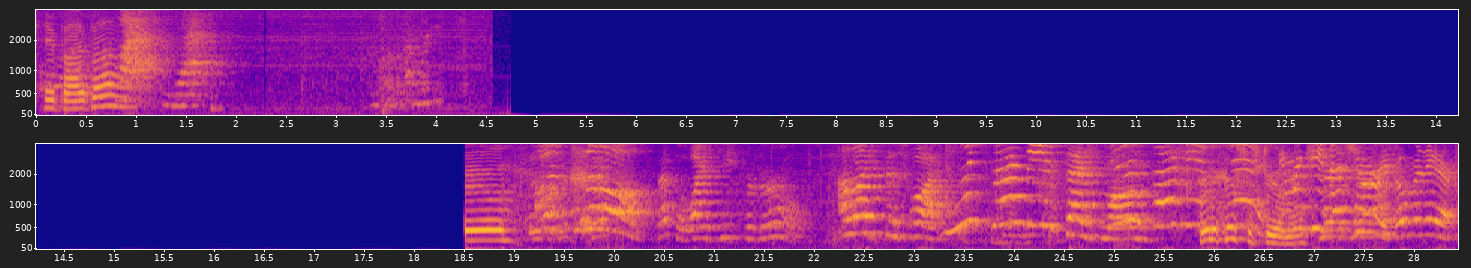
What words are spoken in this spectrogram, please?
Okay, bye-bye. That's a white heat for girls. I like this watch. What Barbie is Thanks, Mom. Turn the Christmas tree on, man. Ricky, that's yours over there.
